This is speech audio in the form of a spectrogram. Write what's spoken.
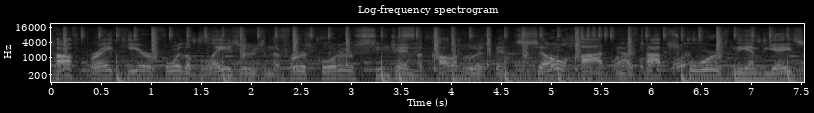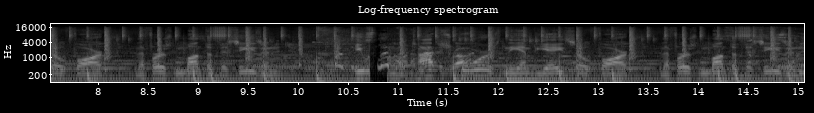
Tough break here for the Blazers in the first quarter. CJ McCollum, who has been so hot, one of the top scorers in the NBA so far in the first month of the season. He was one of the top scorers in the NBA so far in the first month of the season.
